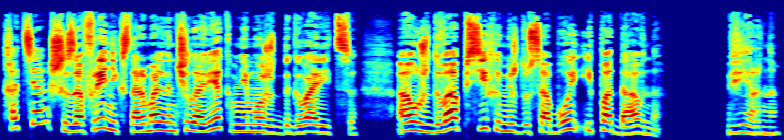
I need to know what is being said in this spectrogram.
Хотя шизофреник с нормальным человеком не может договориться, а уж два психа между собой и подавно. Верно.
